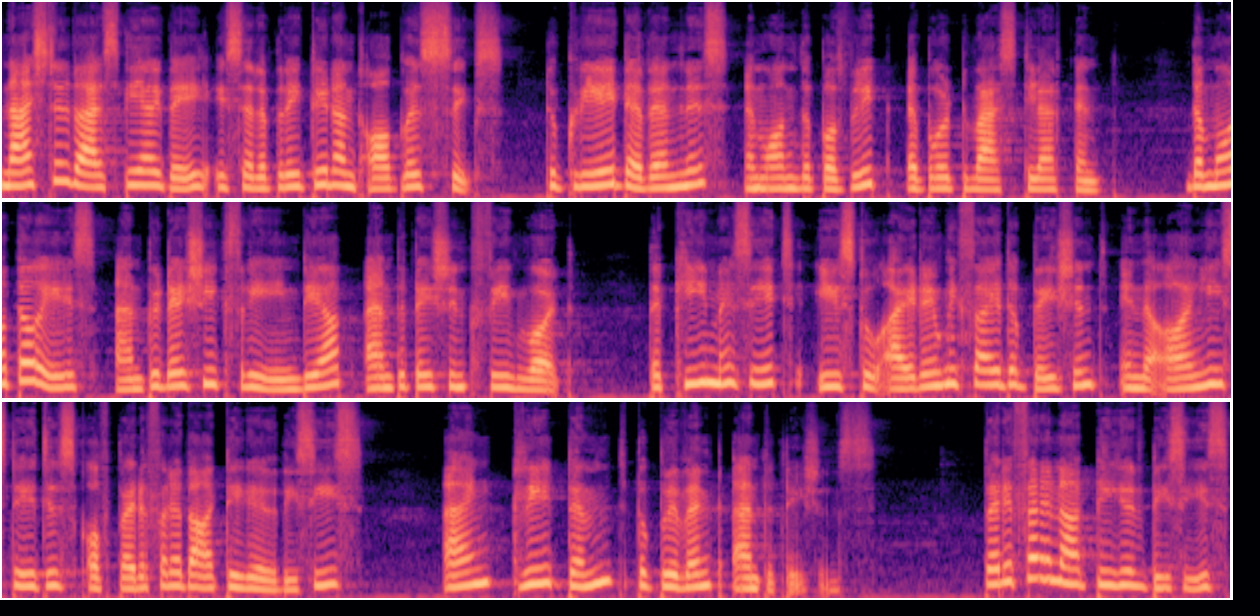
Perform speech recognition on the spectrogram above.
National Vascular Day is celebrated on August 6 to create awareness among the public about vascular health. The motto is Amputation Free India, Amputation Free World. The key message is to identify the patient in the early stages of peripheral arterial disease and treat them to prevent amputations. Peripheral arterial disease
